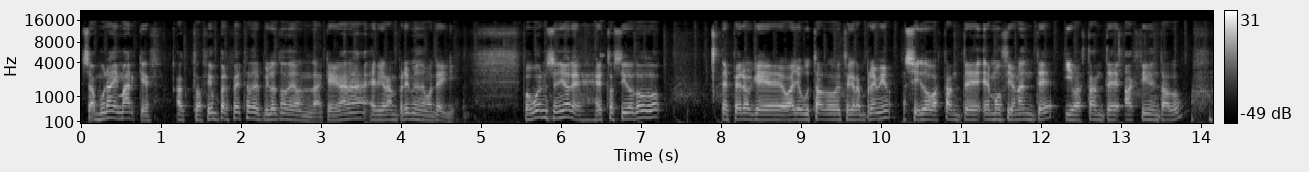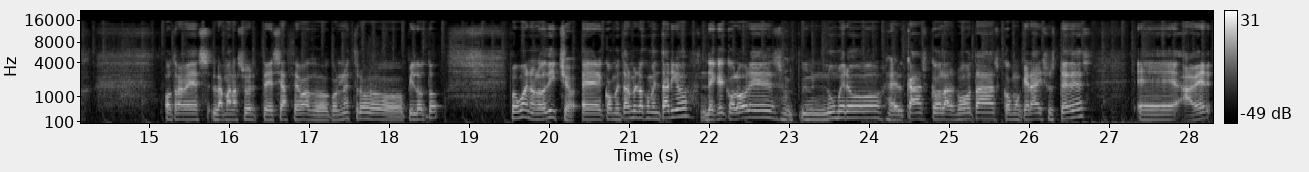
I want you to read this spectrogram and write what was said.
Samurai Márquez, actuación perfecta del piloto de Honda, que gana el Gran Premio de Motegi. Pues bueno, señores, esto ha sido todo. Espero que os haya gustado este gran premio. Ha sido bastante emocionante y bastante accidentado. Otra vez la mala suerte se ha cebado con nuestro piloto. Pues bueno, lo dicho, eh, comentadme en los comentarios de qué colores, número, el casco, las botas, como queráis ustedes. Eh, a ver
